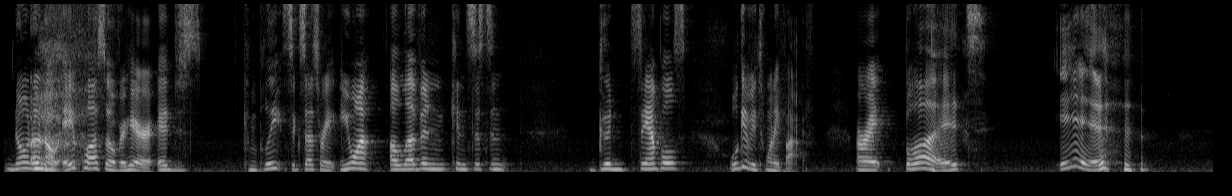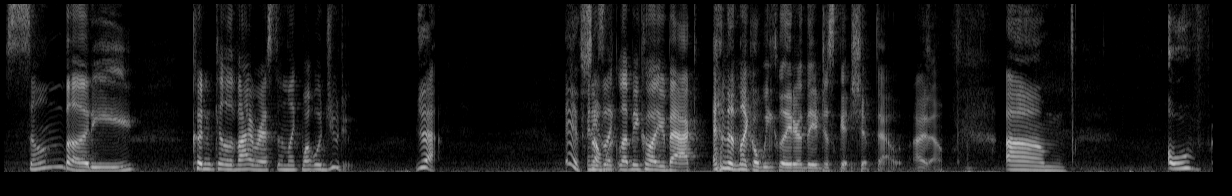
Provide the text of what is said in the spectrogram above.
no, no. A plus over here. It's complete success rate. You want 11 consistent good samples? We'll give you 25. All right. But if somebody couldn't kill the virus, then like what would you do? yeah. If And someone, he's like, let me call you back. And then like a week later, they just get shipped out. I know. Um, over,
